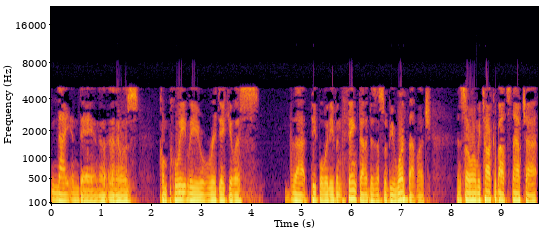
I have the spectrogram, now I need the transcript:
night and day, and and it was completely ridiculous that people would even think that a business would be worth that much. And so when we talk about Snapchat,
